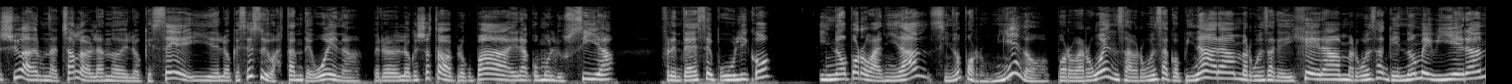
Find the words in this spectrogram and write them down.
yo iba a dar una charla hablando de lo que sé y de lo que sé soy bastante buena, pero lo que yo estaba preocupada era cómo lucía frente a ese público y no por vanidad, sino por miedo, por vergüenza, vergüenza que opinaran, vergüenza que dijeran, vergüenza que no me vieran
